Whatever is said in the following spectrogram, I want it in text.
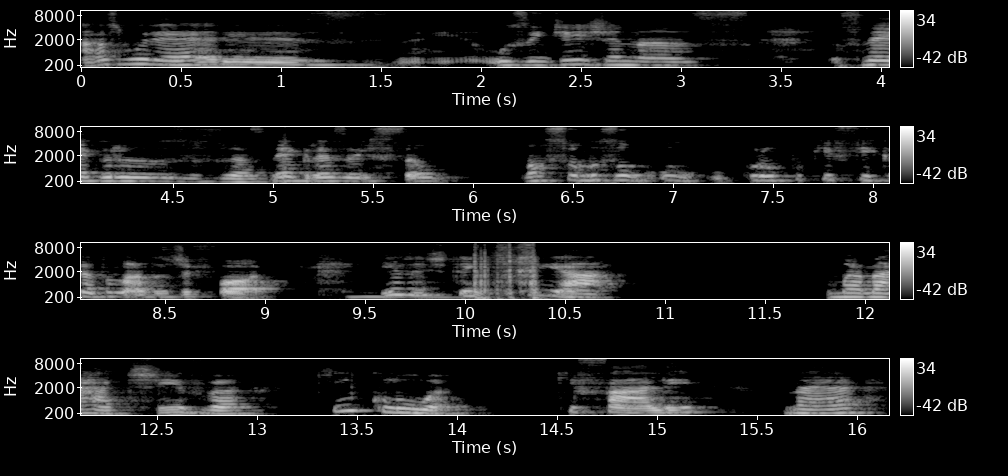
as mulheres, os indígenas, os negros, as negras, eles são. Nós somos o, o grupo que fica do lado de fora. E a gente tem que criar uma narrativa que inclua, que fale né,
